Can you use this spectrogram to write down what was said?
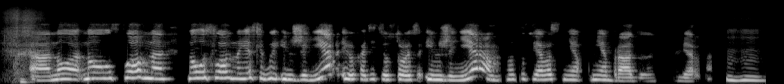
А, но, но, условно, но условно, если вы инженер, и вы хотите устроиться инженером, ну, тут я вас не, не обрадую, наверное. Угу.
